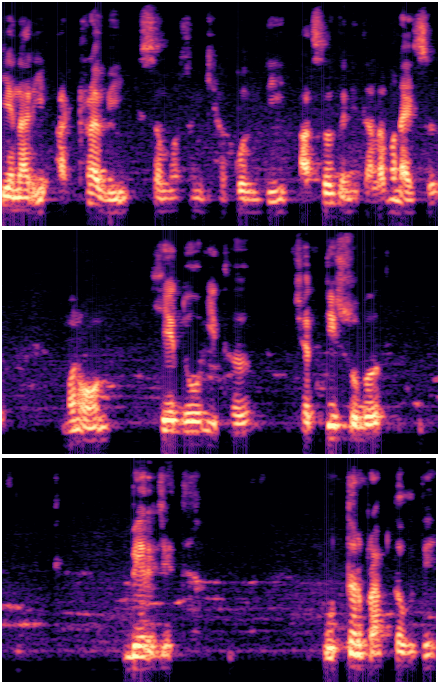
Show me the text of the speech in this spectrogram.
येणारी अठरावी समसंख्या कोणती? असं गणिताला म्हणायचं. म्हणून हे दोन इथं छत्तीस सोबत बेरजेत. उत्तर प्राप्त होते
